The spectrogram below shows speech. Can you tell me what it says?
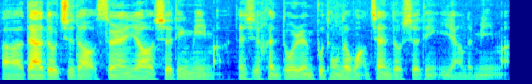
啊、大家都知道，虽然要设定密码，但是很多人不同的网站都设定一样的密码。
